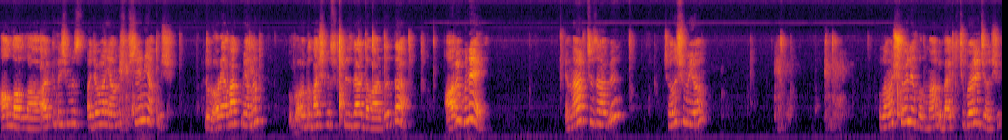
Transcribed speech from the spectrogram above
Allah Allah. Arkadaşımız acaba yanlış bir şey mi yapmış? Dur oraya bakmayalım. Orada başka sürprizler de vardır da. Abi bu ne? E ne yapacağız abi? Çalışmıyor. O zaman şöyle yapalım abi. Belki böyle çalışır.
